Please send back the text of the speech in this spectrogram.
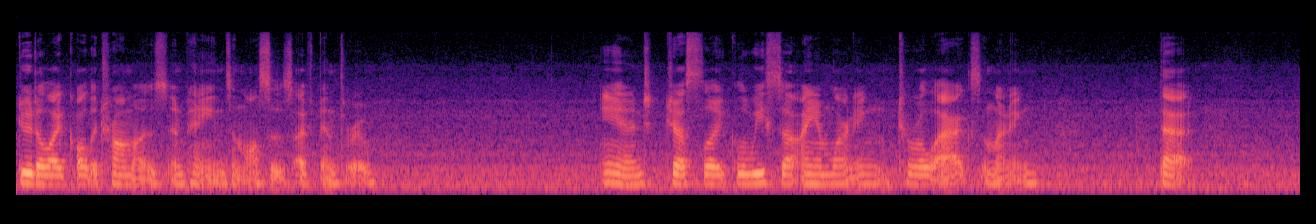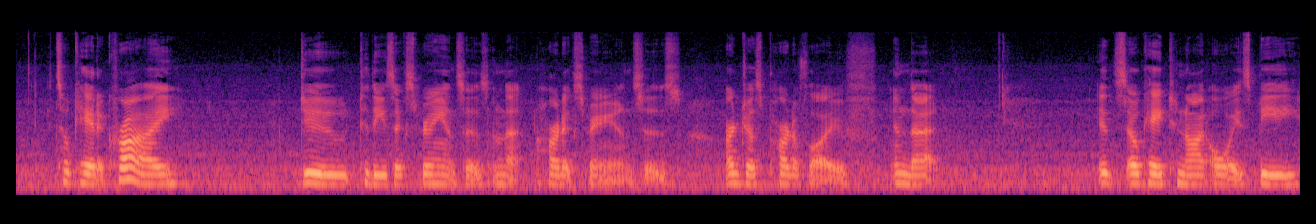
due to like all the traumas and pains and losses I've been through. And just like Luisa, I am learning to relax and learning that it's okay to cry due to these experiences and that hard experiences are just part of life and that it's okay to not always be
